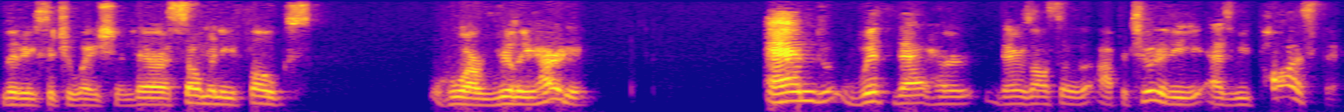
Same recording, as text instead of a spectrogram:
living situation there are so many folks who are really hurting and with that hurt there's also opportunity as we pause things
